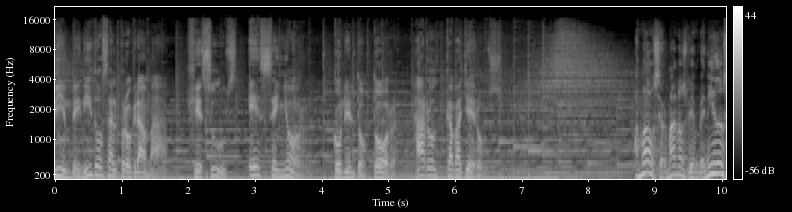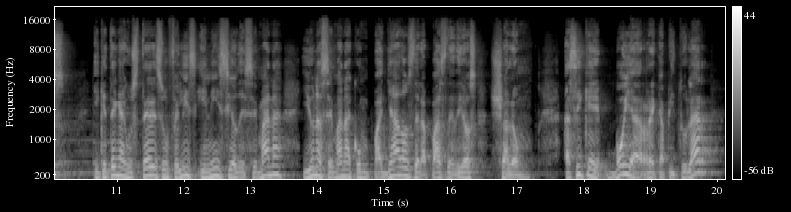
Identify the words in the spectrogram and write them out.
Bienvenidos al programa Jesús es Señor con el doctor Harold Caballeros. Amados hermanos, bienvenidos y que tengan ustedes un feliz inicio de semana y una semana acompañados de la paz de Dios. Shalom. Así que voy a recapitular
